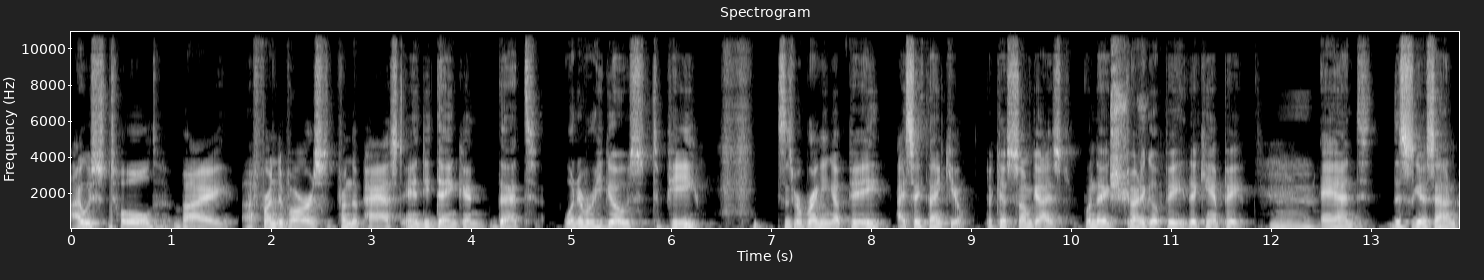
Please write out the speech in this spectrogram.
I was told by a friend of ours from the past, Andy Dankin, that whenever he goes to pee, since we're bringing up pee, I say thank you because some guys, when they try to go pee, they can't pee. Hmm. And this is going to sound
